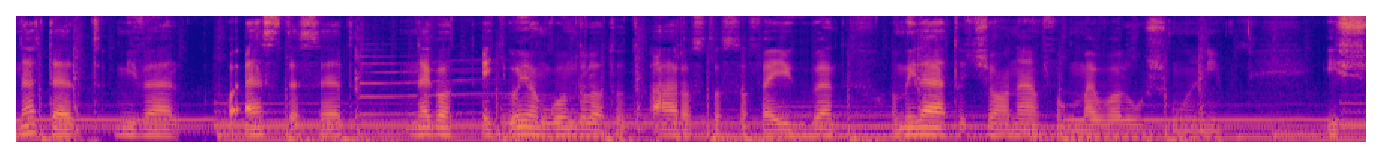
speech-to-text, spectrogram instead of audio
Ne tedd, mivel ha ezt teszed, negat- egy olyan gondolatot árasztasz a fejükben, ami lehet, hogy soha nem fog megvalósulni, és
